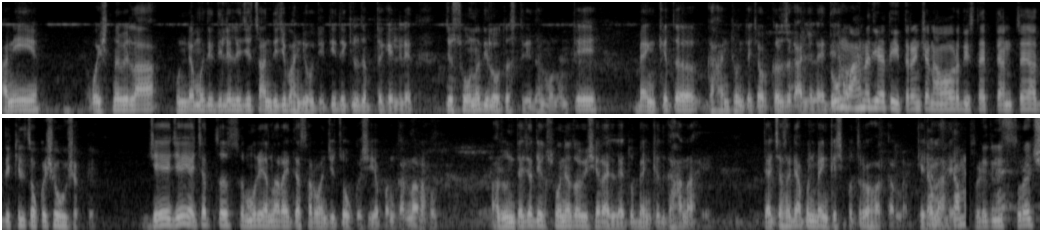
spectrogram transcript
आणि वैष्णवीला हुंड्यामध्ये दिलेली जी चांदीची भांडी होती ती देखील जप्त केलेली आहेत. जे सोनं दिलं होतं स्त्रीधन म्हणून ते बँकेत गहाण ठेवून त्याच्यावर कर्ज काढलेलं आहे. दोन वाहनं जी आहेत इतरांच्या नावावर दिसत आहेत त्यांच्या देखील चौकशी होऊ शकते. जे जे याच्यात समोर येणार आहे त्या सर्वांची चौकशी आपण करणार आहोत. अजून त्याच्यात एक सोन्याचा विषय राहिला आहे तो बँकेत गहाण आहे. त्याच्यासाठी आपण बँकेशी पत्रव्यवहार करला केलेला आहे. त्यामुळे Suraj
